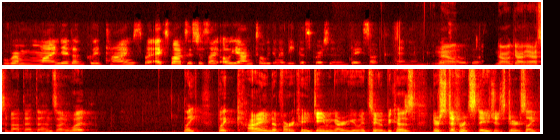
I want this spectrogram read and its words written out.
reminded of good times. But Xbox is just like, oh yeah, I'm totally gonna beat this person. They suck, and then that's Now- how it goes. Now I got asked about that. Then it's like, what, like, what kind of arcade gaming are you into? Because there's different stages. There's like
